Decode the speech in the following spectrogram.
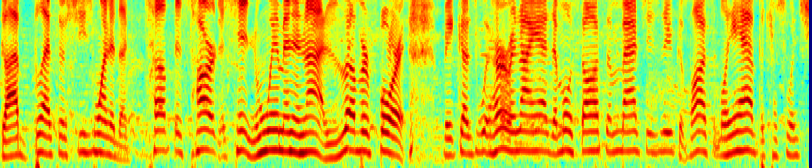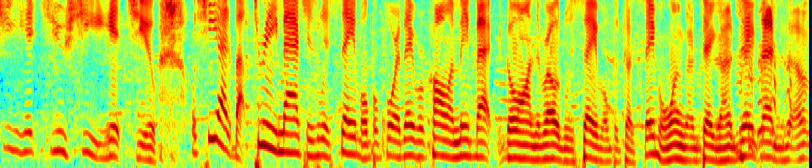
God bless her. She's one of the toughest, hardest hitting women, and I love her for it. Because with her and I had the most awesome matches you could possibly have. Because when she hits you, she hits you. Well, she had about three matches with Sable before they were calling me back to go on the road with Sable because Sable wasn't going to take take that stuff,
